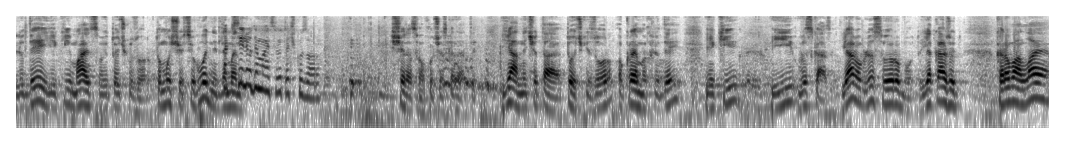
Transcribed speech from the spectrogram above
людей, які мають свою точку зору. Тому що сьогодні для Так мене всі люди мають свою точку зору. ще раз вам хочу сказати, я не читаю точки зору окремих людей, які її висказують. Я роблю свою роботу. Я кажуть, караван лає.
